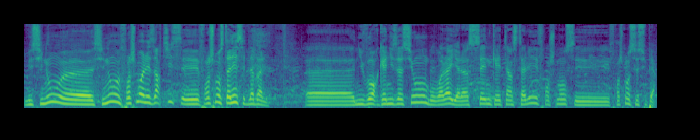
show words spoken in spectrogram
mais sinon, euh, sinon franchement les artistes, c'est- franchement cette année c'est de la balle. Niveau organisation, bon voilà, il y a la scène qui a été installée, franchement c'est, franchement c'est super.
